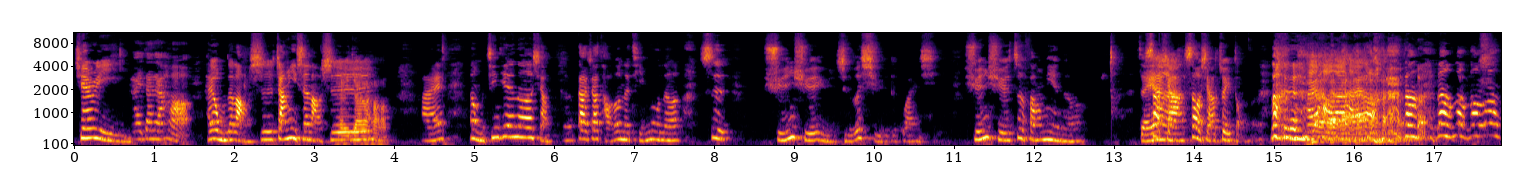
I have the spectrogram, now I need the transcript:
Cherry，嗨，大家好。还有我们的老师张义生老师。大家好。来，那我们今天呢，想和大家讨论的题目呢，是玄学与哲学的关系。玄学这方面呢？怎样啊？少侠，少侠最懂了。还好啊，还好。让让让让让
